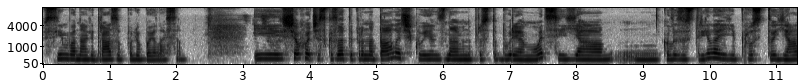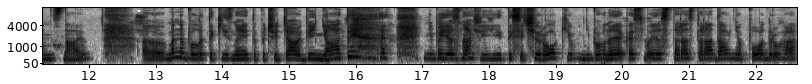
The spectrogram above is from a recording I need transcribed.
всім вона відразу полюбилася. І що хочу сказати про Наталочку, я не знаю, вона просто буря емоцій. Я коли зустріла її, просто я не знаю. Е, В мене були такі, знаєте, почуття обійняти, ніби я знаю її тисячі років, ніби вона якась моя стара, стара давня подруга.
